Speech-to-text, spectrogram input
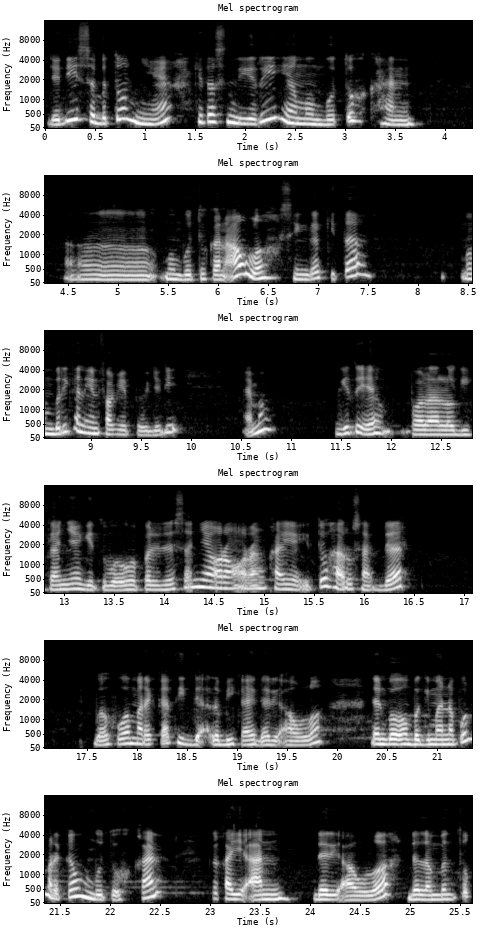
Jadi sebetulnya kita sendiri yang membutuhkan uh, membutuhkan Allah sehingga kita memberikan infak itu. Jadi emang gitu ya pola logikanya gitu bahwa pada dasarnya orang-orang kaya itu harus sadar bahwa mereka tidak lebih kaya dari Allah dan bahwa bagaimanapun mereka membutuhkan kekayaan dari Allah dalam bentuk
